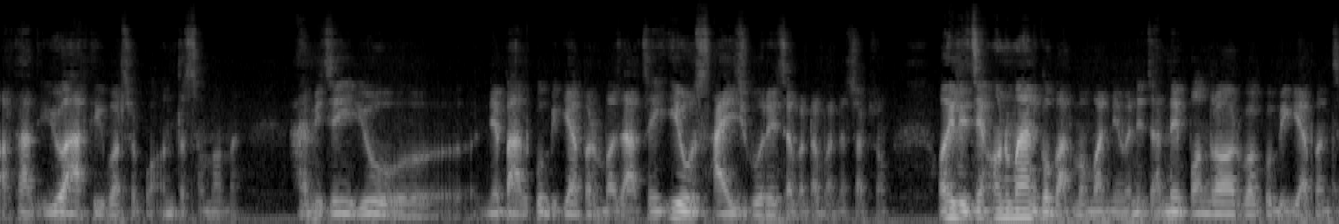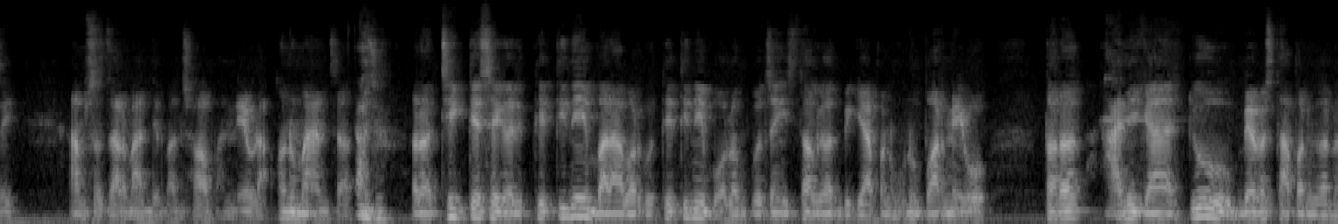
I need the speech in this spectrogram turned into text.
अर्थात् यो आर्थिक वर्षको अन्तसम्ममा हामी चाहिँ यो नेपालको विज्ञापन बजार चाहिँ यो साइजको रहेछ भनेर भन्न सक्छौँ। अहिले चाहिँ अनुमानको भरमा भन्यो भने झन्डै पन्ध्र अर्बको विज्ञापन चाहिँ आम सञ्चार माध्यममा छ भन्ने एउटा अनुमान छ। र ठिक त्यसै गरी त्यति नै बराबरको त्यति नै भोलमको चाहिँ स्थलगत विज्ञापन हुनुपर्ने हो। तर हामी कहाँ त्यो व्यवस्थापन गर्न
